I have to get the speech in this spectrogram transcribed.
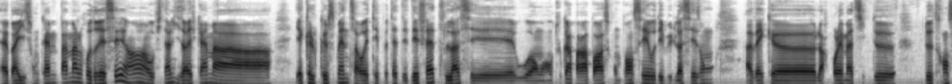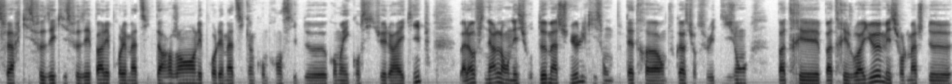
eh ben ils sont quand même pas mal redressés. Hein. Au final ils arrivent quand même à. Il y a quelques semaines ça aurait été peut-être des défaites. Là c'est ou en, tout cas par rapport à ce qu'on pensait au début de la saison avec euh, leur problématique de de transferts qui se faisaient, qui se faisaient pas, les problématiques d'argent, les problématiques incompréhensibles de comment ils constituaient leur équipe. Bah là, au final, on est sur deux matchs nuls qui sont peut-être, en tout cas sur celui de Dijon, pas très pas très joyeux mais sur le match de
